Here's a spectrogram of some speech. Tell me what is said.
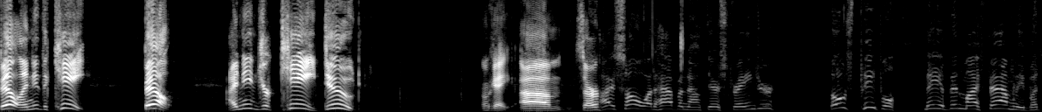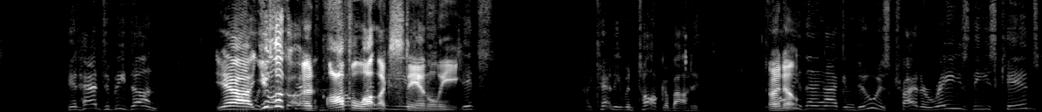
Bill, I need the key. Bill, I need your key, dude. Okay, um, sir. I saw what happened out there, stranger. Those people may have been my family, but It had to be done. Yeah, you look an for so awful lot like. Stan Lee. It's. I can't even talk about it. The I know. The only thing I can do is try to raise these kids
